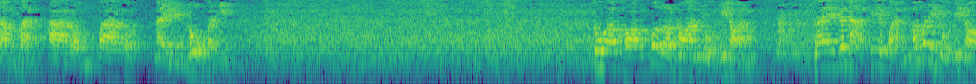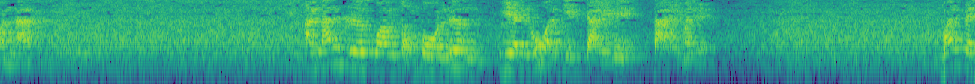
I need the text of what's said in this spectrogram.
สัมผัสอารมณ์ปรากฏในรูปปฏิตัวของพวกเรานอนอยู่ที่นอน ในขณะที่ฝันมันไม่ได้อยู่ที่นอนนะ อันนั้นคือความสมบูรณ์เรื่องเรียนรู้ว่าจิตใจนี่ตายไม่เป็นมันเป็น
